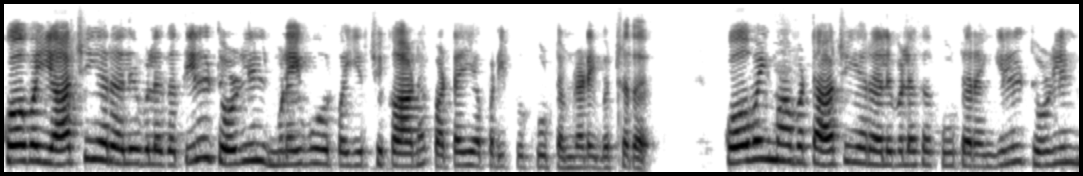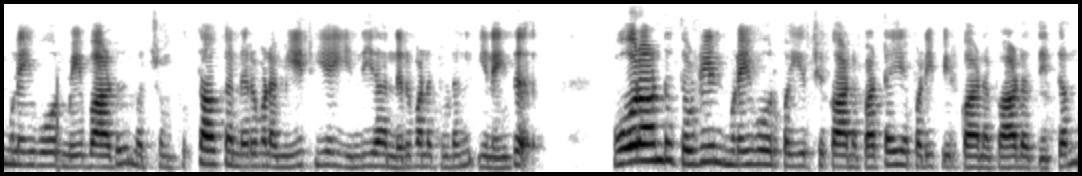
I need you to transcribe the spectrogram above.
கோவை ஆட்சியர் அலுவலகத்தில் தொழில் முனைவோர் பயிற்சிக்கான பட்டய படிப்பு கூட்டம் நடைபெற்றது. கோவை மாவட்ட ஆட்சியர் அலுவலக கூட்டரங்கில் தொழில் முனைவோர் மேம்பாடு மற்றும் புத்தாக்க நிறுவனம் ஈட்டிய இந்தியா நிறுவனத்துடன் இணைந்து ஓராண்டு தொழில் முனைவோர் பயிற்சிக்கான பட்டய படிப்பிற்கான பாடத்திட்டம்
